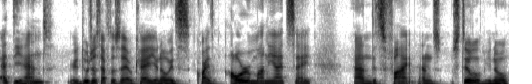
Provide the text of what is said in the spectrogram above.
at the end, you do just have to say, okay, you know, it's quite our money, I'd say, and it's fine. And still, you know,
